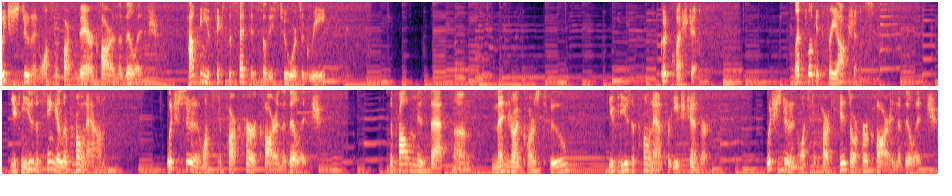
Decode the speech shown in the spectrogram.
Which student wants to park their car in the village? How can you fix the sentence so these two words agree? Good question. Let's look at three options. You can use a singular pronoun. Which student wants to park her car in the village? The problem is that um, men drive cars too. You could use a pronoun for each gender. Which student wants to park his or her car in the village?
